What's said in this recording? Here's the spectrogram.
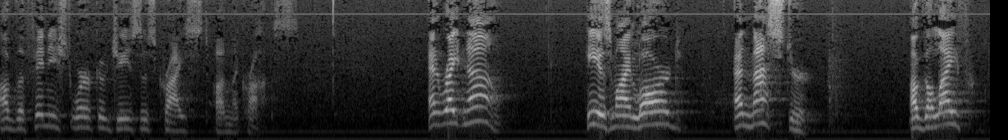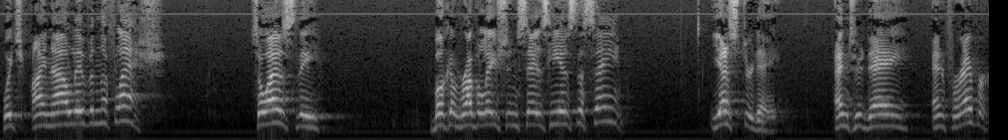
of the finished work of Jesus Christ on the cross. And right now, He is my Lord and Master of the life which I now live in the flesh. So, as the book of Revelation says, He is the same yesterday and today and forever.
